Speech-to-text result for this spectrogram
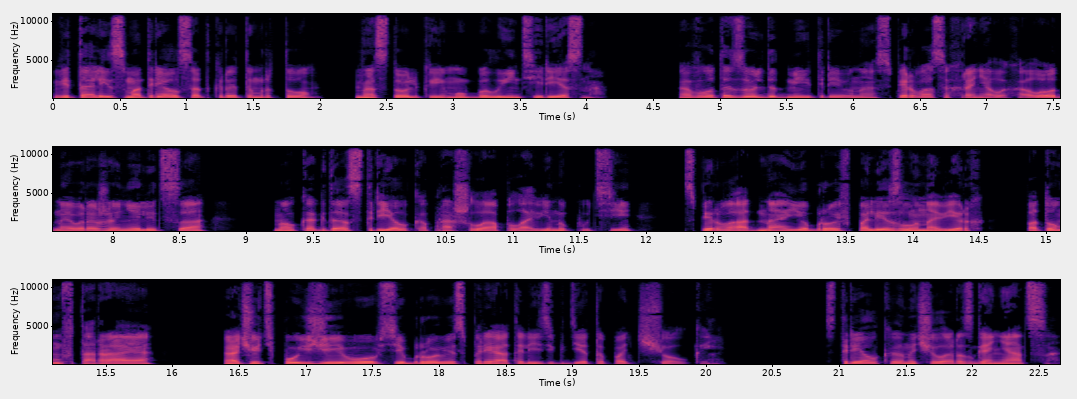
Виталий смотрел с открытым ртом, настолько ему было интересно. А вот Изольда Дмитриевна сперва сохраняла холодное выражение лица, но когда стрелка прошла половину пути, сперва одна ее бровь полезла наверх, потом вторая, а чуть позже и вовсе брови спрятались где-то под челкой. Стрелка начала разгоняться,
